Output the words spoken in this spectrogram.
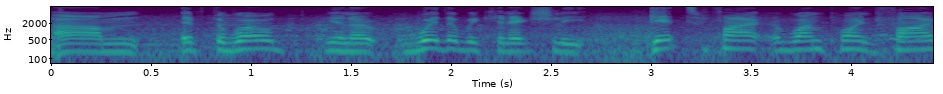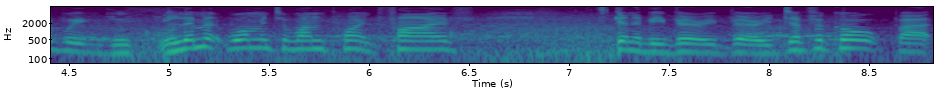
um, if the world, you know, whether we can actually get to 1.5, we can limit warming to 1.5, it's going to be very, very difficult, but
